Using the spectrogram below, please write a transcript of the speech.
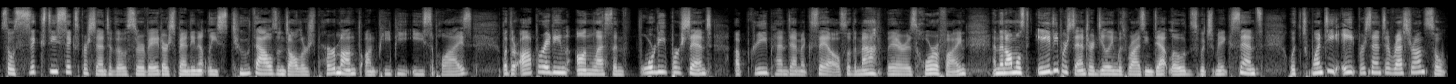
So 66% of those surveyed are spending at least $2,000 per month on PPE supplies, but they're operating on less than 40% of pre-pandemic sales. So the math there is horrifying. And then almost 80% are dealing with rising debt loads, which makes sense with 28% of restaurants. So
